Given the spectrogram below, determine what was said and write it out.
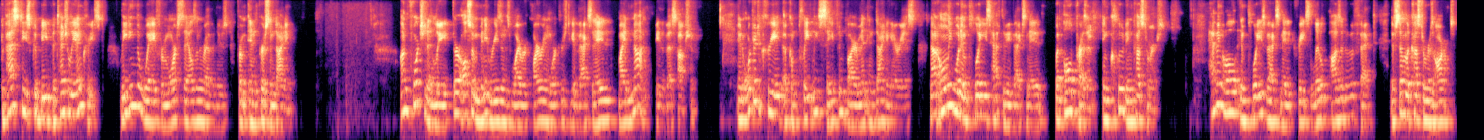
Capacities could be potentially increased, leading the way for more sales and revenues from in-person dining. Unfortunately, there are also many reasons why requiring workers to get vaccinated might not be the best option. In order to create a completely safe environment in dining areas, not only would employees have to be vaccinated, but all present, including customers. Having all employees vaccinated creates little positive effect if some of the customers aren't.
